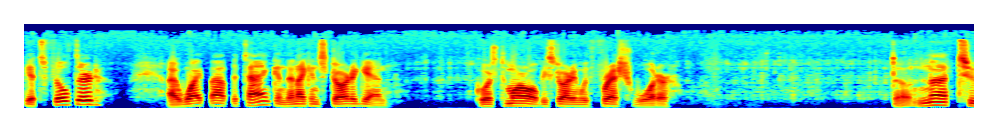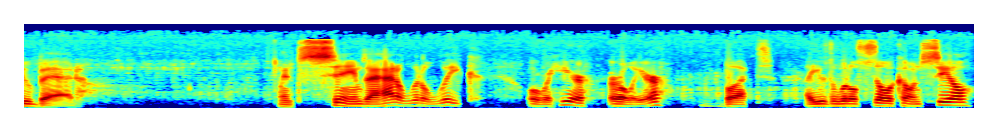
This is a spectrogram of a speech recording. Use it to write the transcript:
gets filtered. I wipe out the tank and then I can start again. Of course, tomorrow I'll be starting with fresh water. So not too bad. It seems I had a little leak over here earlier, but I used a little silicone seal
